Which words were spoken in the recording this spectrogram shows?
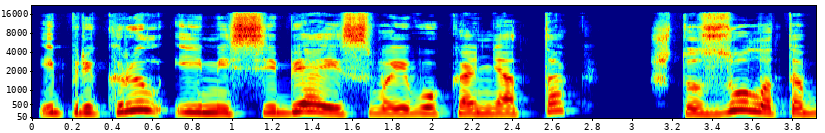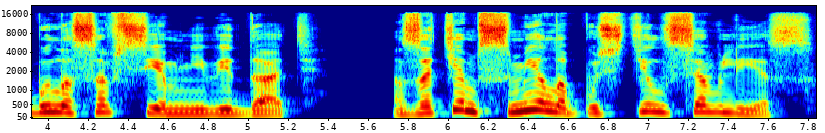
и прикрыл ими себя и своего коня так, что золота было совсем не видать. Затем смело пустился в лес.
